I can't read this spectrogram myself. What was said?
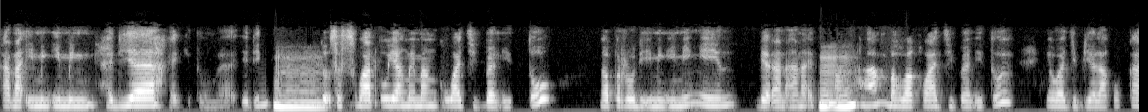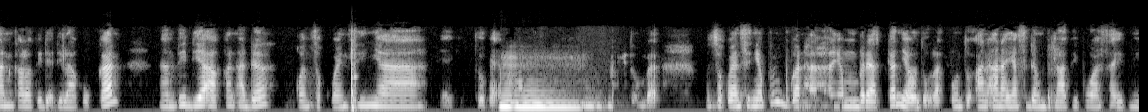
karena iming-iming hadiah kayak gitu mbak. Jadi mm. untuk sesuatu yang memang kewajiban itu nggak perlu diiming-imingin biar anak-anak itu mm -hmm. paham bahwa kewajiban itu ya wajib dia lakukan kalau tidak dilakukan nanti dia akan ada konsekuensinya kayak gitu kayak mm -hmm. gitu mbak konsekuensinya pun bukan hal-hal yang memberatkan ya untuk untuk anak-anak yang sedang berlatih puasa ini.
